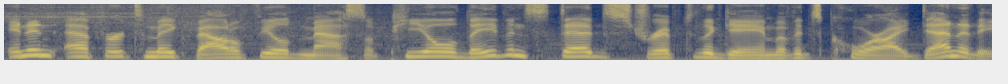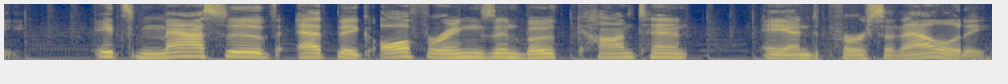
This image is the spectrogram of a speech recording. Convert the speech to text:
In an effort to make Battlefield mass appeal, they've instead stripped the game of its core identity, its massive, epic offerings in both content and personality.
